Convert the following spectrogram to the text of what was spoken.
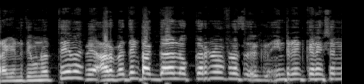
අරගෙන තිබුණොත්තේ අරපතෙන් ටක්ගල ලොක්කරන ඉන්ටනෙට් කනෙක්ෂන්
